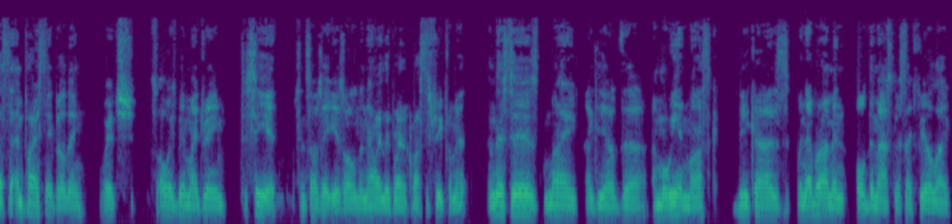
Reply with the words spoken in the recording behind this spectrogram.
it's the Empire State Building, which has always been my dream to see it since I was eight years old, and now I live right across the street from it. And this is my idea of the Umayyad Mosque because whenever I'm in Old Damascus, I feel like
